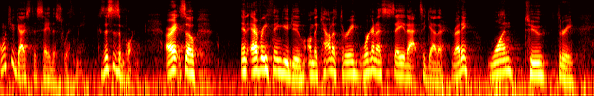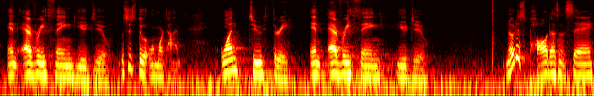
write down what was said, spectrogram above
I want you guys to say this with me because this is important. All right, so in everything you do, on the count of three, we're going to say that together. Ready? One, two, three. In everything you do. Let's just do it one more time. One, two, three. In everything you do. Notice Paul doesn't say,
